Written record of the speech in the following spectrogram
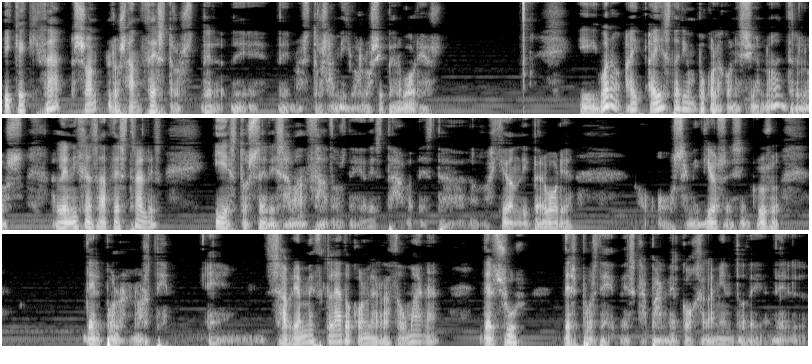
Y que quizá son los ancestros de, nuestros amigos, los hiperbóreos. Y bueno, ahí, estaría un poco la conexión, ¿no? Entre los alienígenas ancestrales y estos seres avanzados de, esta, esta región de Hiperbórea o semidioses incluso del Polo Norte. Eh, se habrían mezclado con la raza humana del sur después de, escapar del congelamiento del,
